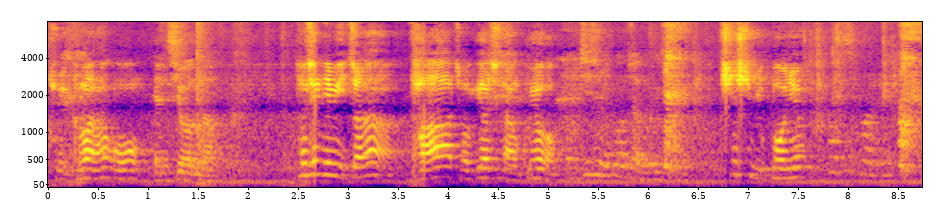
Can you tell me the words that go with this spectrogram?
조용히 그만하고. 해 지웠나? 선생님이 있잖아. 다 저기 하진 않고요. 그럼 76번 잘 모르겠어요. 76번이요? 80번이요.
